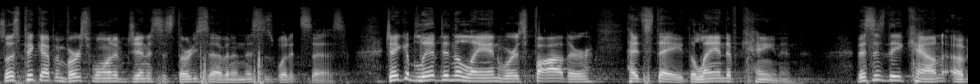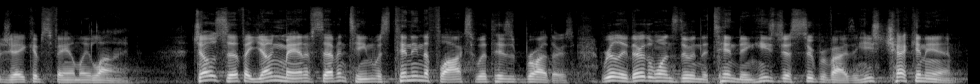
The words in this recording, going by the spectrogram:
So let's pick up in verse 1 of Genesis 37, and this is what it says Jacob lived in the land where his father had stayed, the land of Canaan. This is the account of Jacob's family line. Joseph, a young man of 17, was tending the flocks with his brothers. Really, they're the ones doing the tending. He's just supervising, he's checking in.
